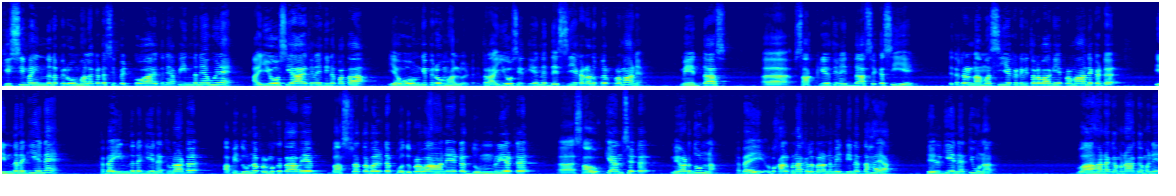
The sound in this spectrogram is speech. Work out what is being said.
කිසිම ඉන්ධන පිරෝම්හලකට සිපෙට්කෝ ආයතනය අපි ඉන්ධන යවුවේ නැහැ. IOC ආයතනයේ දිනපතා යව ඔවුන්ගේ පිරෝම්හල් වලට. ඒතර IOC තියෙන්නේ 200කට අඩු ප්‍රමාණයක්. මේ 1000 සක්‍රිය තියෙන 1100 එතකොට 900කට විතර වගේ ප්‍රමාණයකට ඉන්ධන ගියේ නැහැ. හැබැයි ඉන්ධන ගියේ නැතුණාට අපි දුන්න ප්‍රමුඛතාවයේ බස් රථවලට පොදු ප්‍රවාහනයට දුම්රියට සෞඛ්‍යංශයට මේවට දුන්නා. හැබැයි ඔබ කල්පනා කරලා බලන්න මේ දින 10ක් තෙල් ගියේ නැති වුණත් වාහන ගමනාගමනය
